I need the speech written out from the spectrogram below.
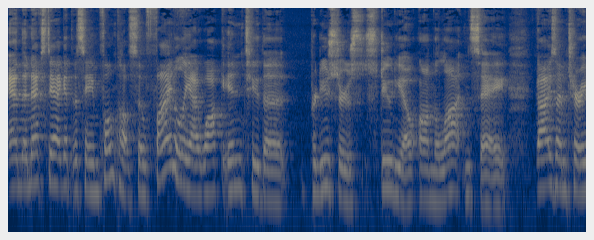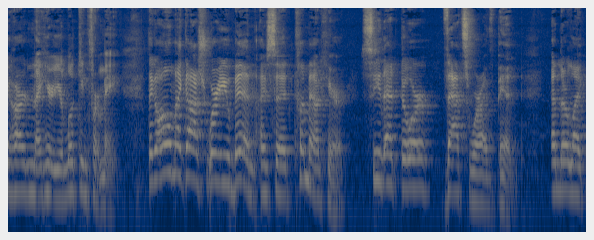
And the next day I get the same phone call. So finally I walk into the producer's studio on the lot and say, Guys, I'm Terri Hardin. I hear you're looking for me. They go, Oh my gosh, where you been? I said, Come out here. See that door? That's where I've been. And they're like,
